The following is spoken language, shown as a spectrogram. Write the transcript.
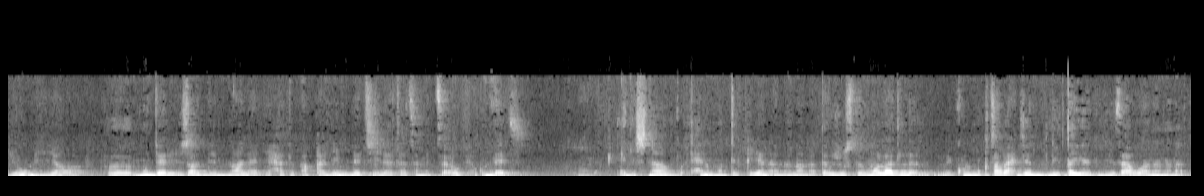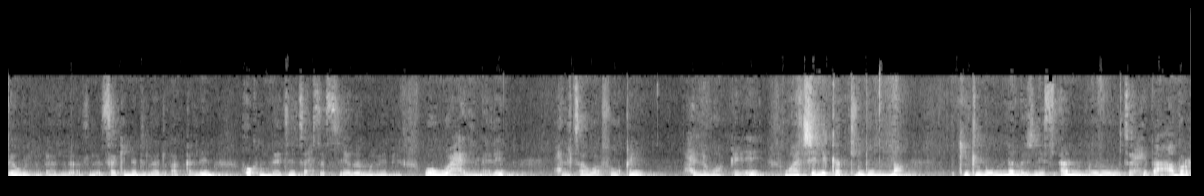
اليوم هي آه، مندرجة ضمن لائحة الأقاليم التي لا تتمتع بحكم ذاتي يعني شنو هو؟ الحل منطقيا أننا نعطيو justement لهذا يكون المقترح ديال اللي طي هذا النزاع هو اننا نعطيو الساكنة ديال هذه الأقاليم حكم ذاتي تحت السياده المغربيه وهو حل مرن حل توافقي حل واقعي وهذا الشيء اللي كطلبوا منا كيطلبوا منا مجلس الامن والامم المتحده عبر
